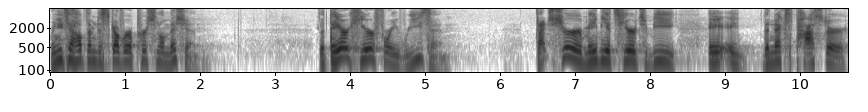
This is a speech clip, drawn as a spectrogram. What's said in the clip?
We need to help them discover a personal mission. That they are here for a reason. That sure, maybe it's here to be a, a, the next pastor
